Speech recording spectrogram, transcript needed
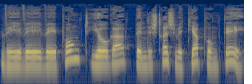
www.yoga-vidya.de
